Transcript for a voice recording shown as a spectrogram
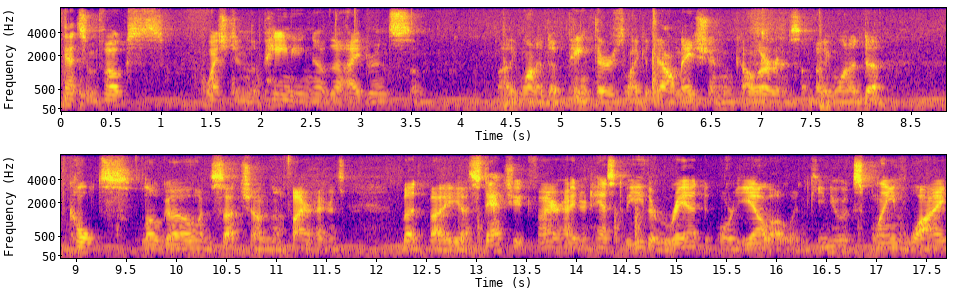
Had some folks question the painting of the hydrants. Somebody wanted to paint theirs like a Dalmatian color and somebody wanted the Colts logo and such on the fire hydrants. But by uh, statute, fire hydrant has to be either red or yellow. And can you explain why,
